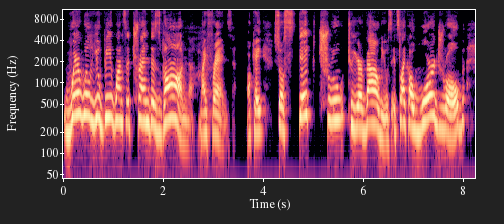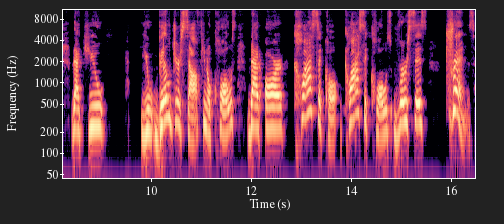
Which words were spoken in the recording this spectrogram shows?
where will you be once a trend is gone, my friends? Okay. So stick true to your values. It's like a wardrobe that you, you build yourself, you know, clothes that are classical, classic clothes versus trends.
